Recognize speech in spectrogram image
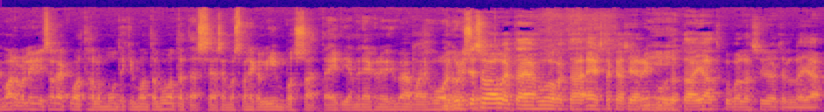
Marvelin sarjakuvat on ollut muutenkin monta vuotta tässä ja semmoista vähän niin limpossa, että ei tiedä meneekö ne hyvää vai No huonoa. kun niitä souvetaan ja huovataan eestakaisin ja Niin. riputetaan jatkuvalla syötöllä ja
